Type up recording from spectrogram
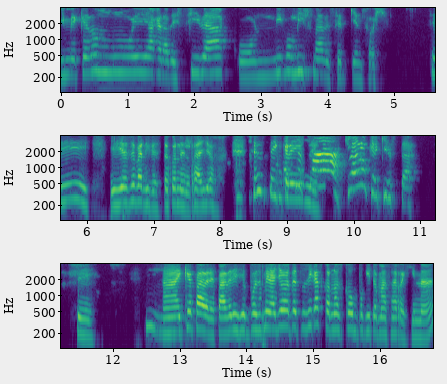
Y me quedo muy agradecida conmigo misma de ser quien soy. Sí, y Dios se manifestó con el rayo. Está increíble. Está, claro que aquí está. Sí. Ay, qué padre, padrísimo. Pues mira, yo de tus hijas conozco un poquito más a Regina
